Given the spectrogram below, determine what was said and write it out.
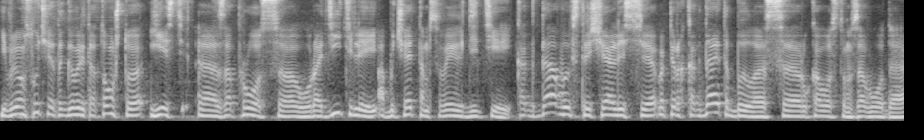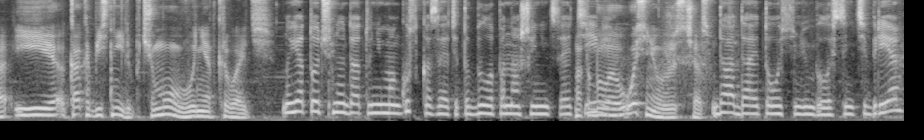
И в любом случае это говорит о том, что есть э, запрос э, у родителей обучать там своих детей. Когда вы встречались, э, во-первых, когда это было с руководством завода, и как объяснили, почему вы не открываете? Ну, я точную дату не могу сказать, это было по нашей инициативе. Это было осенью уже сейчас? Да, да, это осенью было, сентябре,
